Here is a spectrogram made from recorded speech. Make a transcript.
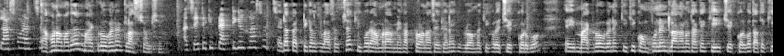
ক্লাস করাচ্ছেন? এখন আমাদের মাইক্রো ওভেনের ক্লাস চলছে। আচ্ছা এটা কি প্র্যাকটিক্যাল ক্লাস হচ্ছে? এটা প্র্যাকটিক্যাল ক্লাস হচ্ছে। কি করে আমরা মেকাট্রন আছে এখানে? এগুলো আমরা কি করে চেক করব? এই মাইক্রো ওভেনে কি কি কম্পোনেন্ট লাগানো থাকে কি চেক করব? তাতে কি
